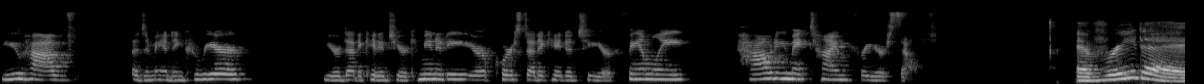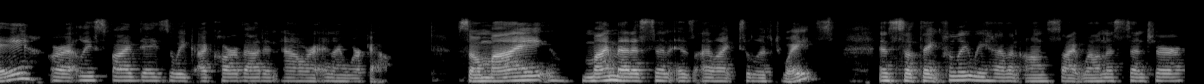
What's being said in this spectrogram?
You have a demanding career, you're dedicated to your community, you're, of course, dedicated to your family how do you make time for yourself? every day, or at least five days a week, I carve out an hour and I work out. So my my medicine is I like to lift weights. And so thankfully we have an on-site wellness center.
